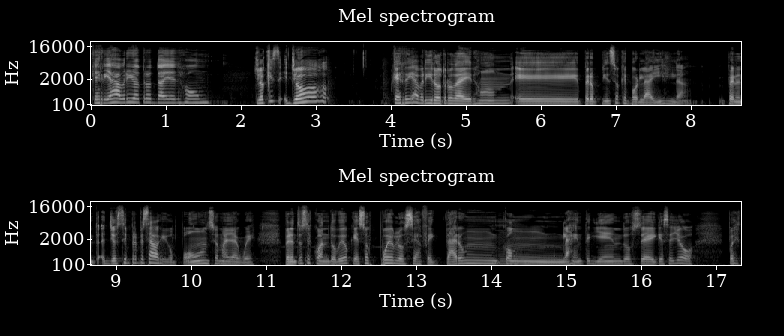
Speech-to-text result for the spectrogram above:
¿Querrías abrir otro diet home? Yo, yo querría abrir otro diet home, eh, pero pienso que por la isla pero yo siempre pensaba que con Ponce o Mayagüez, pero entonces cuando veo que esos pueblos se afectaron con mm. la gente yéndose y qué sé yo, pues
